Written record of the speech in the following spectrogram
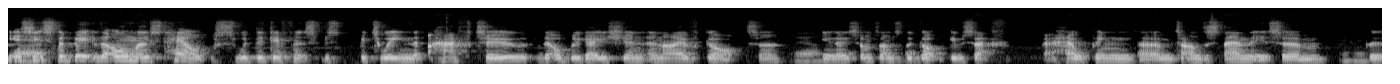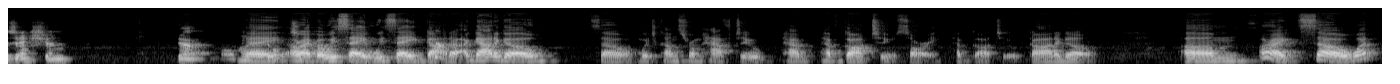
Yes, Alright. it's the bit that almost helps with the difference bes- between have to, the obligation, and I have got. Uh, Yeah. you know, sometimes the Okay. got gives that f- helping um, to understand that it's um, mhm. possession. Yeah. Okay. All right. But we say we say gotta. I gotta go. So which comes from have to have have got to. Sorry, have got to. Gotta go. Um, all right. So what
